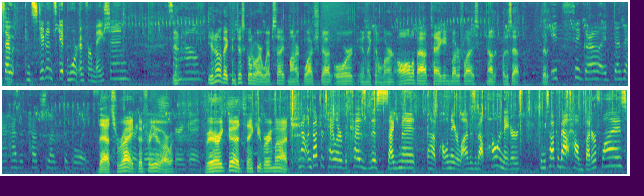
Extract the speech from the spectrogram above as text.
So, can students get more information. Somehow? You know, they can just go to our website, monarchwatch.org, and they can learn all about tagging butterflies. Now, what is that? Is that- It's a girl. It doesn't have a pouch like the boy. That's right. Very Good, for you, Arwa. Very good. Very good. Thank you very much. Now, and Dr. Taylor, because this segment, uh, Pollinator Live, is about pollinators, can we talk about how butterflies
